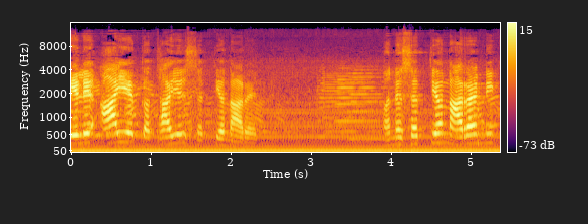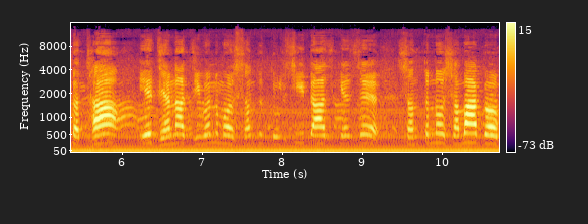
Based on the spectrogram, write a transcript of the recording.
એટલે આ એ કથા એ સત્યનારાયણ. અને સત્યનારાયણની કથા એ જેના જીવનમાં સંત તુલસીદાસ કે છે, સંતનો સમાગમ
